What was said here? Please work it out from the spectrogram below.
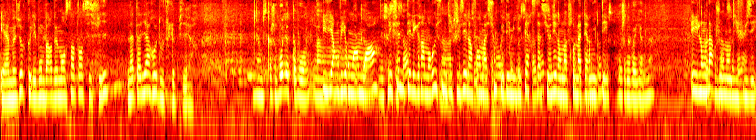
Et à mesure que les bombardements s'intensifient, Natalia redoute le pire. Il y a environ un mois, les chaînes Telegram russes ont diffusé l'information que des militaires stationnaient dans notre maternité. Et ils l'ont largement diffusée.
